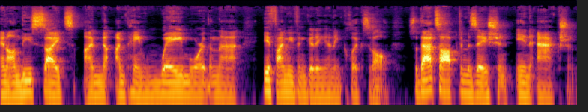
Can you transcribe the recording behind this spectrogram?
And on these sites, I'm, not, I'm paying way more than that if I'm even getting any clicks at all. So that's optimization in action.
